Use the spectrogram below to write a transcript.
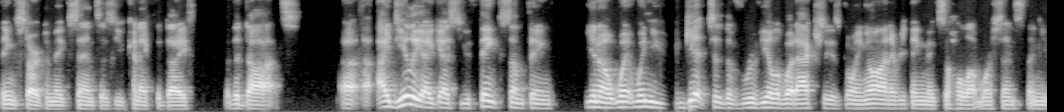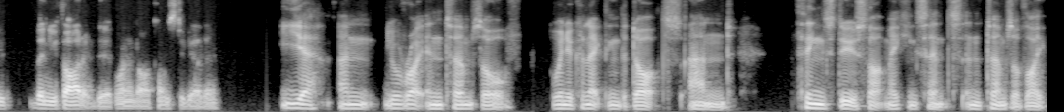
things start to make sense as you connect the dice the dots. Uh, ideally i guess you think something you know when when you get to the reveal of what actually is going on everything makes a whole lot more sense than you than you thought it did when it all comes together. Yeah and you're right in terms of when you're connecting the dots and things do start making sense in terms of like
